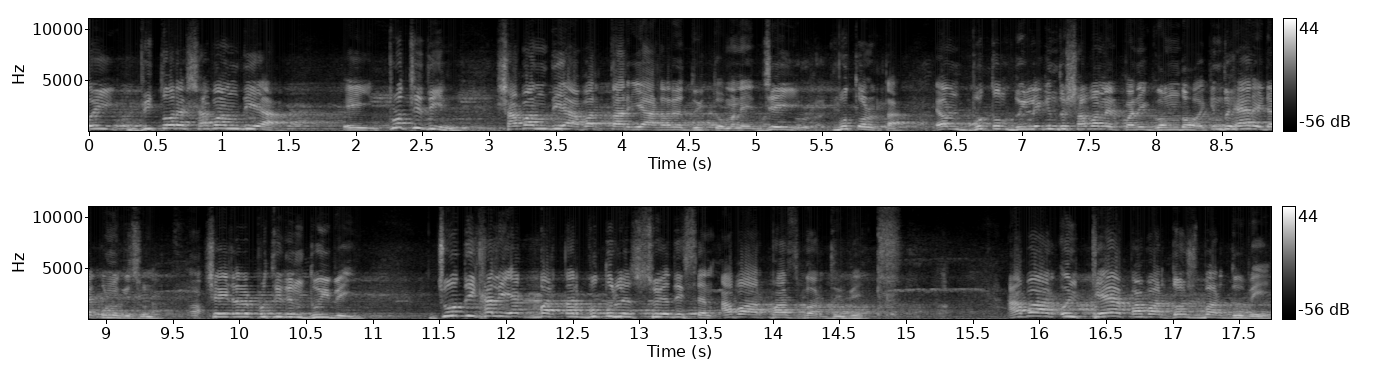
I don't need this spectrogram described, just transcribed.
ওই ভিতরে সাবান দিয়া, এই প্রতিদিন সাবান দিয়ে আবার তার ইয়াডারে ধুইতো মানে যেই বোতলটা। এমন বোতল ধুইলে কিন্তু সাবানের পানি গন্ধ হয়, কিন্তু হ্যাঁ এটা কোনো কিছু না। সে এটারে প্রতিদিন ধুইবেই। যদি খালি একবার তার বোতলে শুয়ে দিচ্ছেন আবার পাঁচবার ধুইবে। আবার ওই ট্যাপ আবার দশ বার ডুবে।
